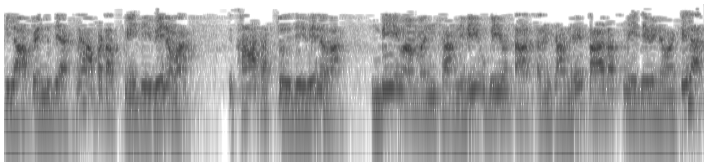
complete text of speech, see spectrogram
විලාප වෙන්න දෙයක් නෑ. අපටත් මේ දේ වෙනවා. කාටත් ඔය දේ වෙනවා. උඹේ මම නිසා නෙවෙයි උඹේම තාත්තා නිසා නෙවෙයි කාටවත් මේ දෙ වෙනවා කියලා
